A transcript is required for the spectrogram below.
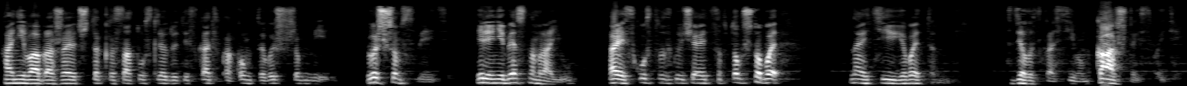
Они воображают, что красоту следует искать в каком-то высшем мире, высшем свете или небесном раю, а искусство заключается в том, чтобы найти ее в этом мире, сделать красивым каждый свой день.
